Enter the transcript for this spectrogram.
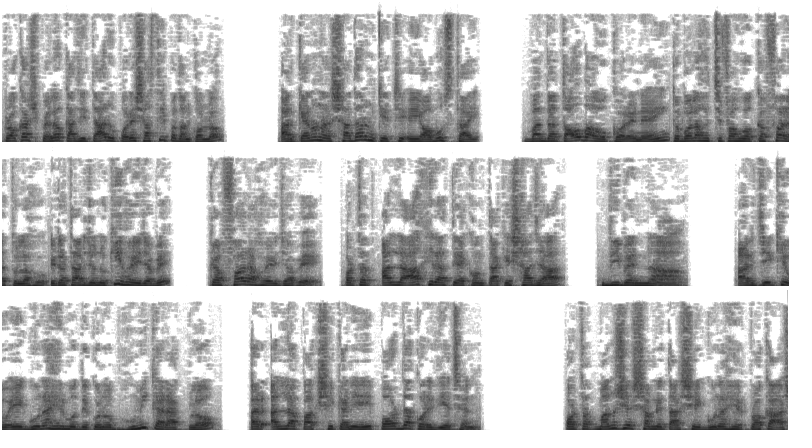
প্রকাশ পেল কাজী তার উপরে শাস্তি প্রদান করল। আর কেননা সাধারণ ক্ষেত্রে এই অবস্থায় বান্দা তাওবাও করে নেয় তো বলা হচ্ছে, ফাহুয়া কাফারাতুল্লাহ এটা তার জন্য কি হয়ে যাবে? কাফারা হয়ে যাবে। অর্থাৎ আল্লাহ আখিরাতে এখন তাকে সাজা দিবেন না। আর যে কেউ এই গুনাহের মধ্যে কোনো ভূমিকা রাখল, আর আল্লাহ পাক সেখানে পর্দা করে দিয়েছেন। অর্থাৎ মানুষের সামনে তার সেই গুনাহের প্রকাশ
